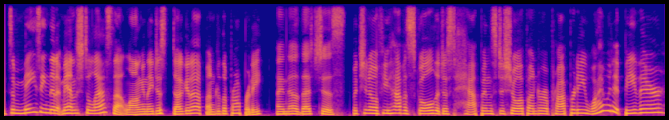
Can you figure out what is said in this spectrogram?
It's amazing that it managed to last that long and they just dug it up under the property. I know that's just But you know, if you have a skull that just happens to show up under a property, why would it be there?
